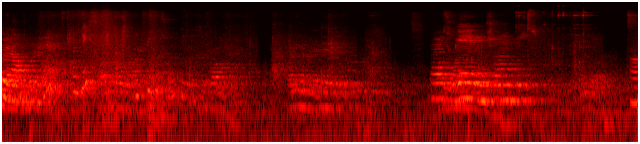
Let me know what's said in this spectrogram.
கூட நான் open பண்றேன். Guys, ஒரே நிமிஷம் ப்ளீஸ் ஆ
